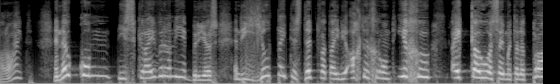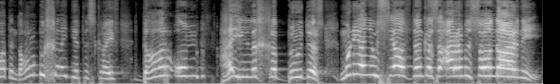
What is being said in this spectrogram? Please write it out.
Alraight. En nou kom die skrywer aan die Hebreërs en die heeltyd is dit wat hy in die agtergrond ego uitkou as hy met hulle praat en daarom begin hy deur te skryf daarom heilige broeders moenie aan jouself dink as 'n arme sondaar nie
